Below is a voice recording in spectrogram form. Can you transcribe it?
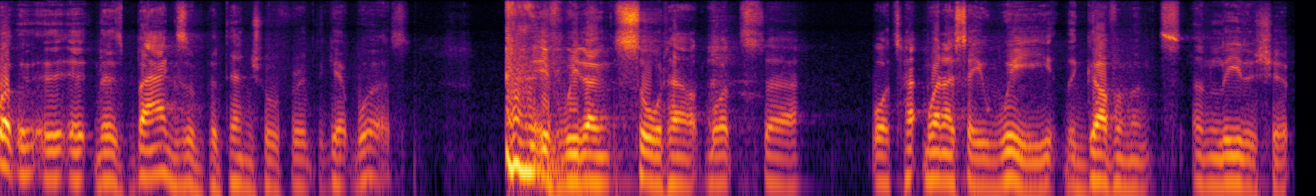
Well, it, it, there's bags of potential for it to get worse if we don't sort out what's, uh, what's when I say we, the governments and leadership,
